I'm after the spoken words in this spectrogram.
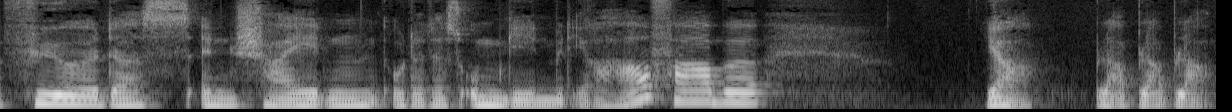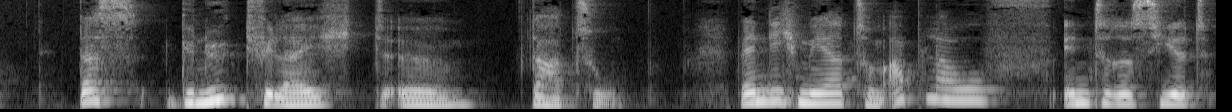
für das Entscheiden oder das Umgehen mit ihrer Haarfarbe. Ja, bla bla bla. Das genügt vielleicht äh, dazu. Wenn dich mehr zum Ablauf interessiert,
